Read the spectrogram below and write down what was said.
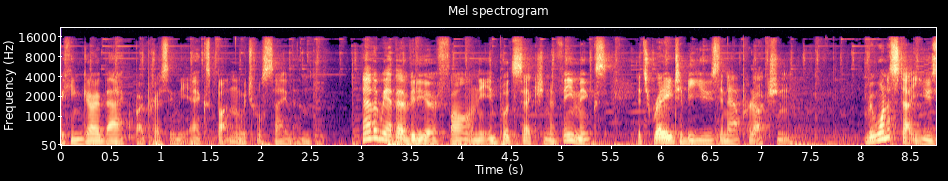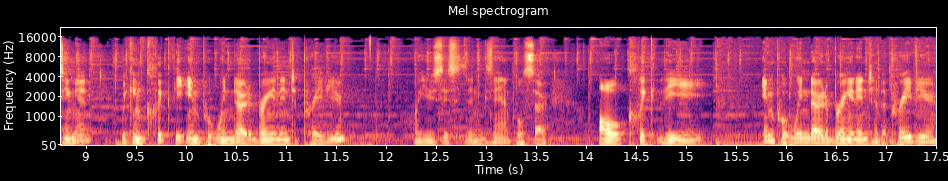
we can go back by pressing the X button, which will save them. Now that we have our video file in the input section of vMix, it's ready to be used in our production. If we want to start using it, we can click the input window to bring it into preview. I'll use this as an example. So I'll click the input window to bring it into the preview.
